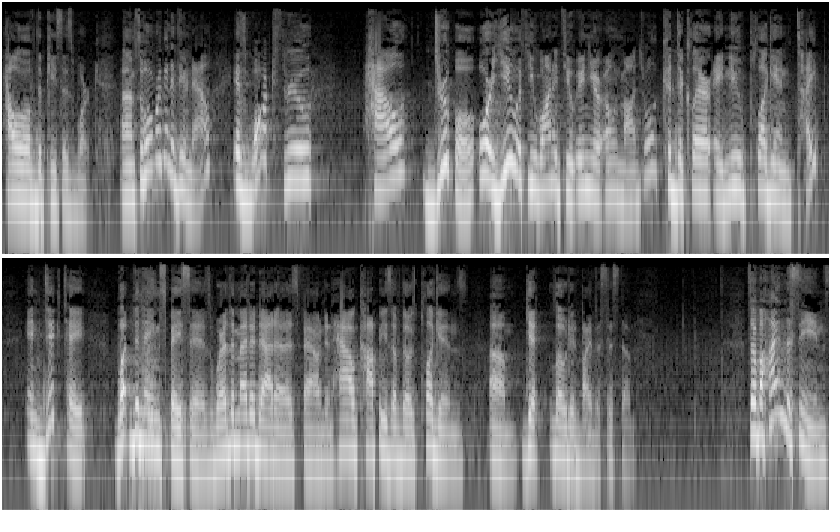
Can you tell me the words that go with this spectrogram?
how all of the pieces work. Um, so what we're going to do now is walk through how Drupal, or you if you wanted to in your own module, could declare a new plugin type and dictate what the namespace is, where the metadata is found, and how copies of those plugins um, get loaded by the system. So behind the scenes,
